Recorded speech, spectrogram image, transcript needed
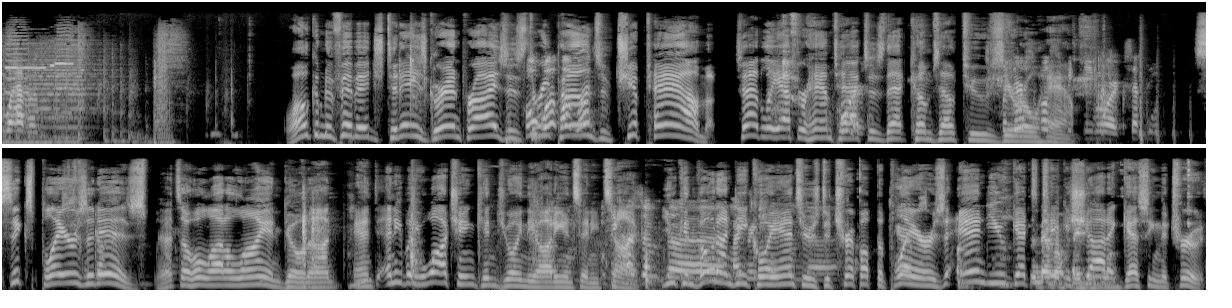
What happened? Welcome to Fibbage. Today's grand prize is Oh, three what, what, what? pounds of chipped ham. Sadly, after ham taxes, that comes out to zero supposed ham. to be more accepting. Six players it is. That's a whole lot of lying going on. And anybody watching can join the audience anytime. Because You can vote on decoy from answers to trip up the players, and you get to take a shot before. at guessing the truth.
